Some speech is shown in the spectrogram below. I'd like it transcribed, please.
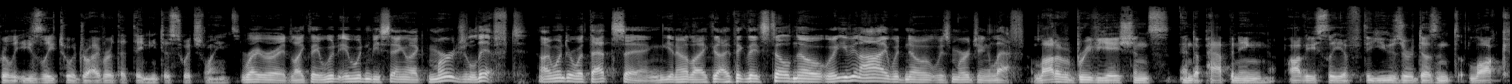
really easily to a driver that they need to switch lanes. Right, right. Like they would, it wouldn't be saying like merge lift. I wonder what that's saying. You know, like I think they'd still know, even I would know it was merging left. A lot of abbreviations end up happening. Obviously, if the user doesn't lock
